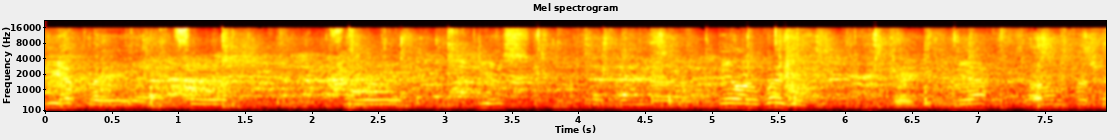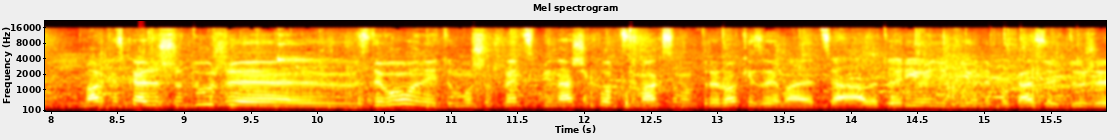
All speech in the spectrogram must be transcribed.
we have played uh, four, four years, and uh, they are very good. Very good. Yeah, so I'm impressed. Маркус каже, що дуже е, здивований, тому що в принципі наші хлопці максимум три роки займаються, але той рівень, який вони показують, дуже,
